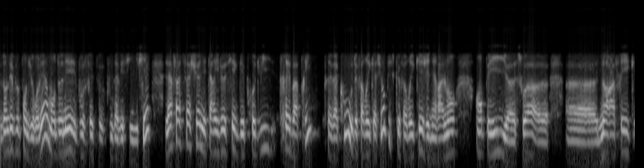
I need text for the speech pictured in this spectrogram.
dans le développement du relais, à un moment donné, vous le faites, vous avez signifié, la fast fashion est arrivée aussi avec des produits très bas prix, très bas coût de fabrication, puisque fabriqués généralement en pays euh, soit euh, euh, Nord-Afrique,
